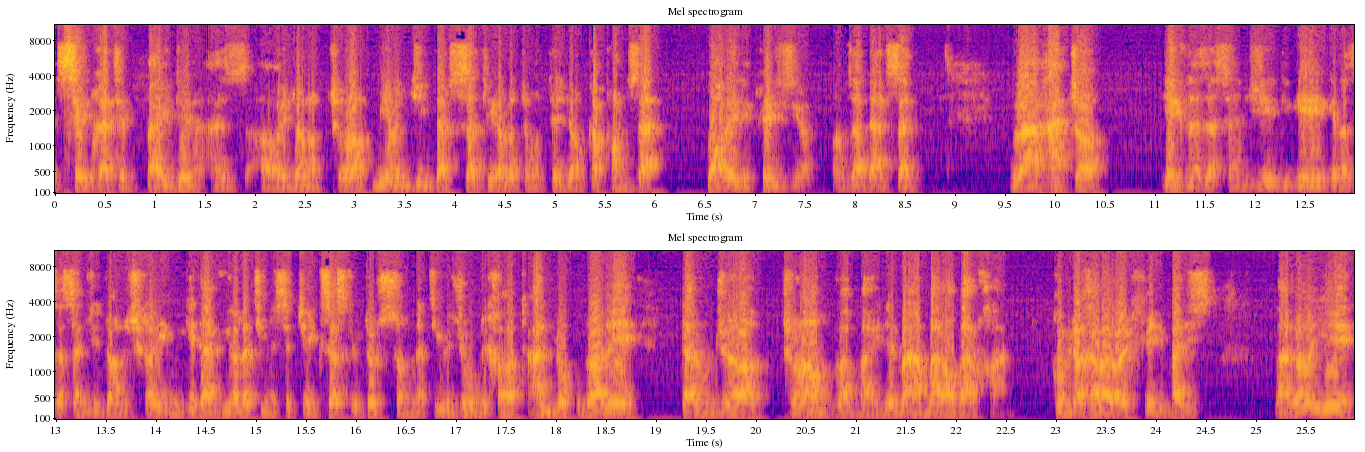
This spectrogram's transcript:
سبقت بایدن از آقای دونالد ترامپ میانگین در سطح ایالات متحده آمریکا 15 واحده خیلی زیاد 15 درصد. و حتی یک نظرسنجی دیگه یک نظرسنجی دانشگاهی میگه در ایالتی مثل تکساس که به طور سنتی به جمهوری خواهد تعلق داره در اونجا ترامپ و بایدن به هم برابر خواهند. خب اینا خبرهای خیلی بدی است. برای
